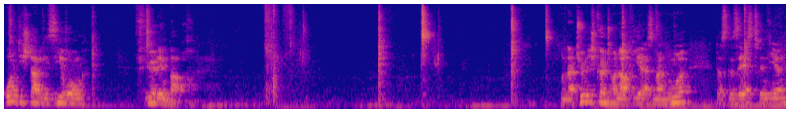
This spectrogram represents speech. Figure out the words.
und die Stabilisierung für den Bauch. Natürlich könnte man auch hier erstmal nur das Gesäß trainieren,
